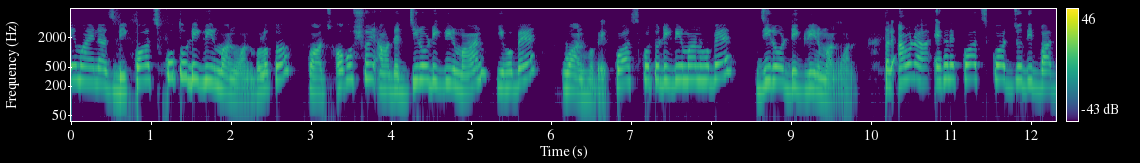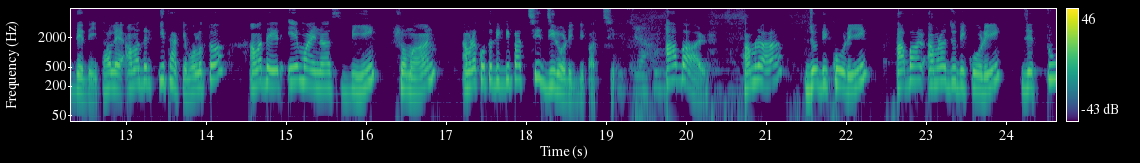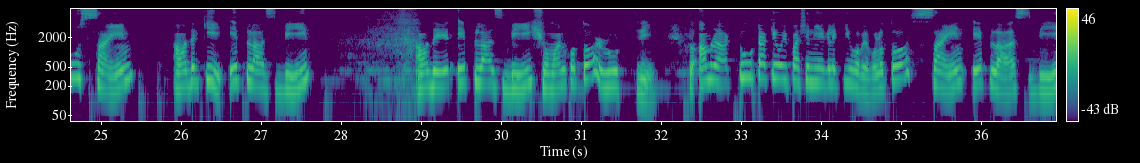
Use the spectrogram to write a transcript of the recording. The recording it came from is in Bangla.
A minus B cos কত ডিগ্রির মান ওয়ান বলো তো কজ অবশ্যই আমাদের জিরো ডিগ্রির মান কি হবে? ওয়ান হবে। কজ কত ডিগ্রির মান হবে? জিরো ডিগ্রির মান ওয়ান তাহলে আমরা এখানে কজ কজ যদি বাদ দিয়ে দিই, তাহলে আমাদের কি থাকে বলো তো আমাদের এ মাইনাস বি সমান আমরা কত ডিগ্রি পাচ্ছি? জিরো ডিগ্রি পাচ্ছি। আবার আমরা যদি করি, আবার আমরা যদি করি যে টু সাইন আমাদের কি? এ প্লাস বি আমাদের এ প্লাস বি সমান কত? রুট থ্রি তো আমরা টুটাকে ওই পাশে নিয়ে গেলে কি হবে বলো তো? সাইন এ প্লাস বি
